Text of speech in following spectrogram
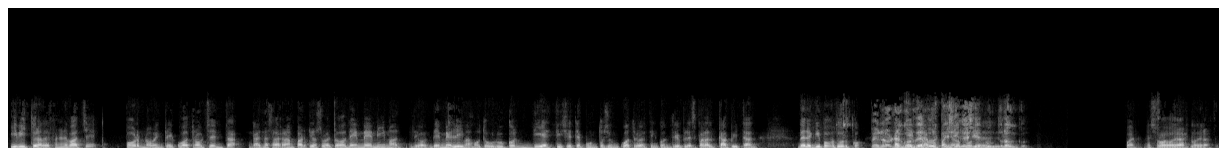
y victoria de Fenerbahce por 94 a 80, gracias al gran partido sobre todo de Memima, digo, de Melima Motoglu con 17 puntos y un 4 de 5 en triples para el capitán del equipo turco. Pero recordemos que sigue siendo un tronco. Bueno, eso lo dirás, lo dirás, tú.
